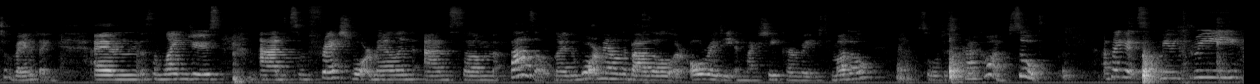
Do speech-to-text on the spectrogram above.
don't have anything. Um, some lime juice and some fresh watermelon and some basil. Now the watermelon and the basil are already in my shaker ready to muddle, so we'll just crack on. So I think it's maybe three,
